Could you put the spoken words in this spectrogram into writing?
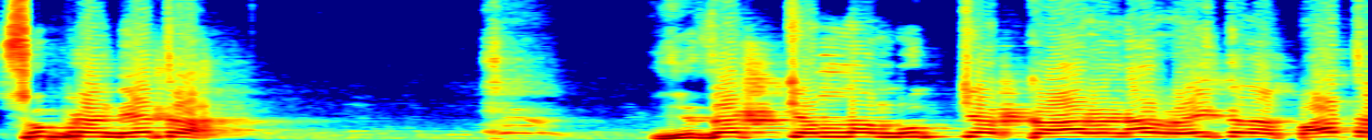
ಶುಭ್ರ ನೇತ್ರ. ಇದಕ್ಕೆಲ್ಲ ಮುಖ್ಯ ಕಾರಣ ರೈತನ ಪಾತ್ರ.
